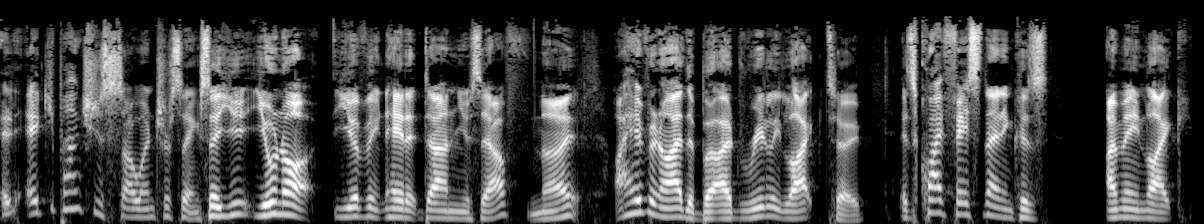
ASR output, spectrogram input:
Acupuncture is so interesting. So you you're not you haven't had it done yourself? No. I haven't either, but I'd really like to. It's quite fascinating because I mean, like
